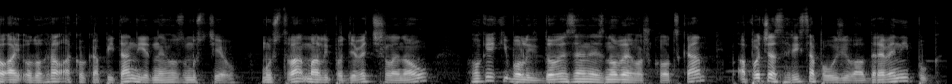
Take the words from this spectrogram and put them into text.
ho aj odohral ako kapitán jedného z mustiev. Mužstva mali po 9 členov, hokejky boli dovezené z Nového Škótska a počas hry sa používal drevený puk.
